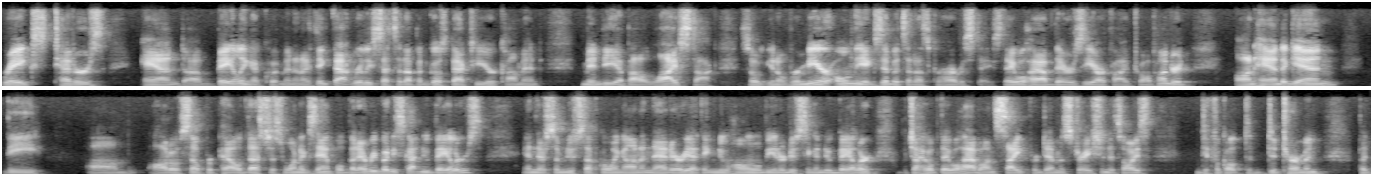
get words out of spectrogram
rakes tedders and uh, baling equipment and i think that really sets it up and goes back to your comment Mindy, about livestock. So, you know, Vermeer only exhibits at Husker Harvest Days. They will have their ZR5 1200 on hand again. The um, auto self propelled, that's just one example, but everybody's got new balers and there's some new stuff going on in that area. I think New Holland will be introducing a new baler, which I hope they will have on site for demonstration. It's always difficult to determine, but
